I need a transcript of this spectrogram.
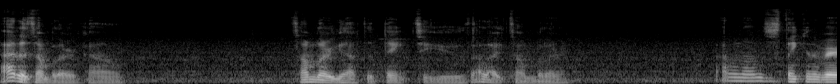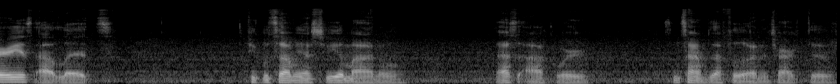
I had a Tumblr account. Tumblr, you have to think to use. I like Tumblr. I don't know. I'm just thinking of various outlets. People tell me I should be a model. That's awkward. Sometimes I feel unattractive.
